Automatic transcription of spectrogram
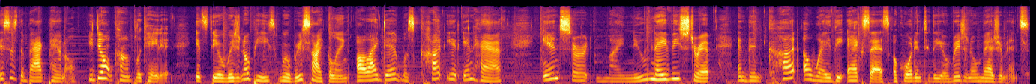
This is the back panel. You don't complicate it. It's the original piece. We're recycling. All I did was cut it in half, insert my new navy strip, and then cut away the excess according to the original measurements.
